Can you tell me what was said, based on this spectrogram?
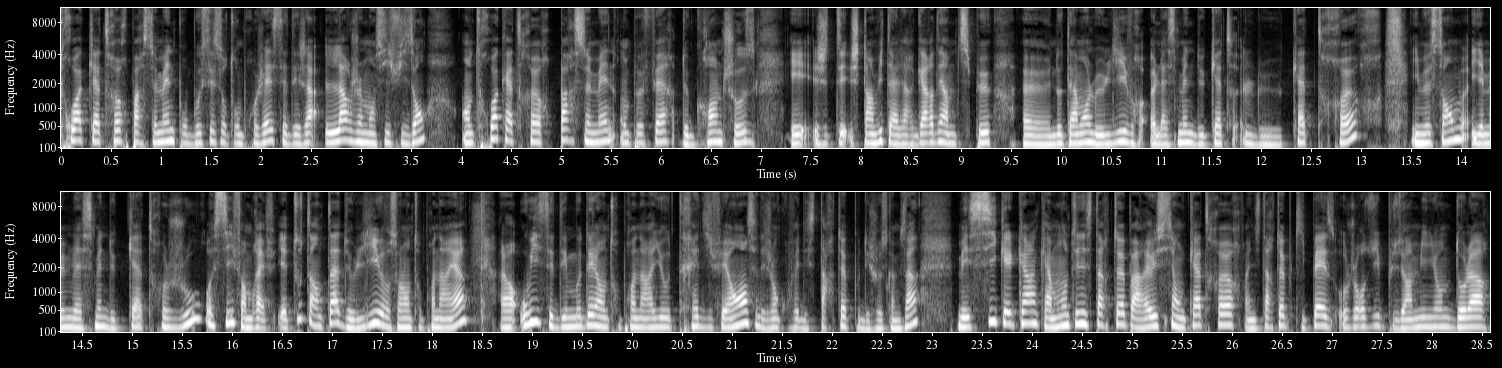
3-4 heures par semaine pour bosser sur ton projet, c'est déjà largement suffisant. En 3-4 heures par semaine, on peut faire de grandes choses. Et je t'invite à aller regarder un petit peu, euh, notamment le livre euh, La semaine de 4, le 4 heures, il me semble. Il y a même la semaine de 4 jours aussi. Enfin bref, il y a tout un tas de livres sur l'entrepreneuriat. Alors oui, c'est des modèles entrepreneuriaux très différents. C'est des gens qui ont fait des startups ou des choses comme ça. Mais si quelqu'un qui a monté une startup a réussi en 4 heures, enfin une startup qui pèse aujourd'hui plusieurs millions de dollars,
